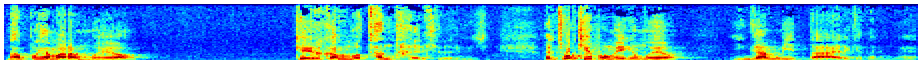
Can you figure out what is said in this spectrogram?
나쁘게 말하면 뭐예요? 계획감 못한다. 이렇게 되는 거지. 좋게 보면 이게 뭐예요? 인간미 있다. 이렇게 되는 거예요.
